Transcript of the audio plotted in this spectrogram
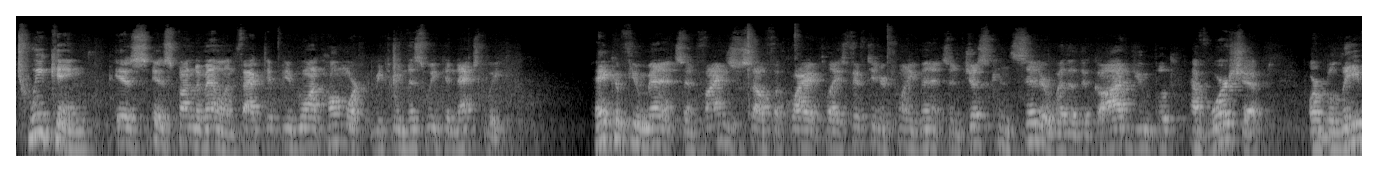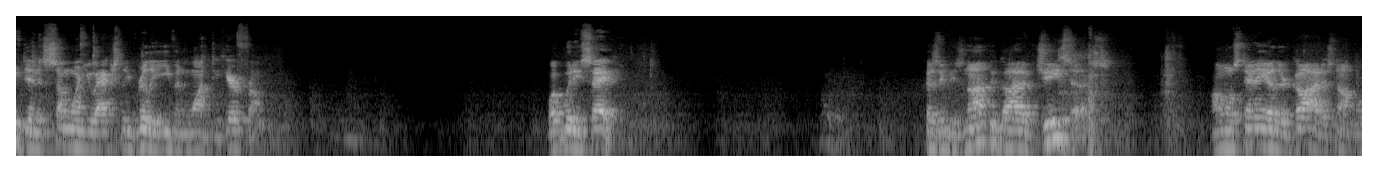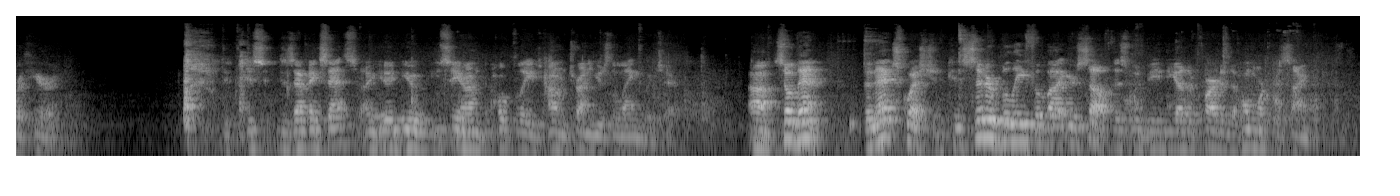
tweaking is, is fundamental. In fact, if you want homework between this week and next week, Take a few minutes and find yourself a quiet place, 15 or 20 minutes, and just consider whether the God you have worshiped or believed in is someone you actually really even want to hear from. What would he say? Because if he's not the God of Jesus, almost any other God is not worth hearing. Does, does that make sense? You, you, you see, I'm hopefully I'm trying to use the language there. Uh, so then, the next question consider belief about yourself. This would be the other part of the homework assignment.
